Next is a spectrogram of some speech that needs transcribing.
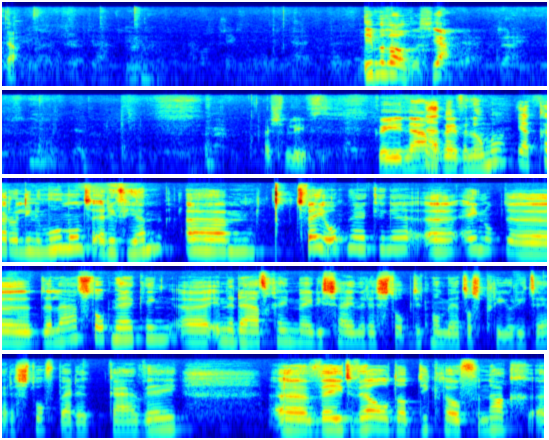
Ja. Iemand anders, ja. Alsjeblieft. Kun je je naam Ja, ook even noemen? Ja, Caroline Moermond, RIVM. Ehm, twee opmerkingen. Eén op de, de laatste opmerking. Eh, inderdaad, geen medicijnresten op dit moment als prioritaire stof bij de KRW. Eh, weet wel dat diclofenac, eh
